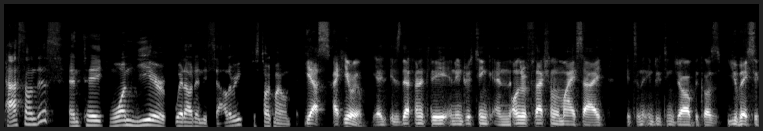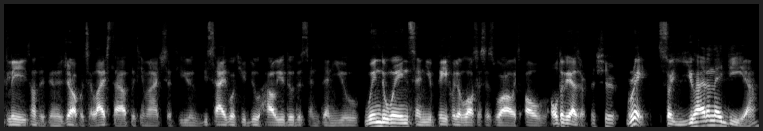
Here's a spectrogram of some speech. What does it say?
pass on this and take one year without any salary to start my own thing. Yes, I hear you. It's definitely an interesting and on reflection on my side, it's an interesting job because you basically it's not a job, it's a lifestyle pretty much that you decide what you do how you do this, and then you win the wins and you pay for the losses as well. It's all all together. Sure. Great. So you had an idea.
